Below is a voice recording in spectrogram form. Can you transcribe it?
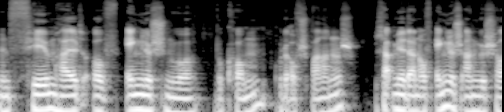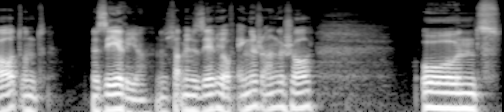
einen Film halt auf Englisch nur bekommen oder auf Spanisch. Ich habe mir dann auf Englisch angeschaut und eine Serie. Ich habe mir eine Serie auf Englisch angeschaut und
